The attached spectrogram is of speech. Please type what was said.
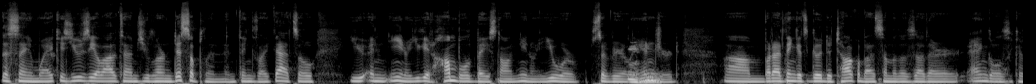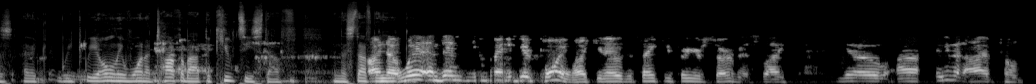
the same way, because usually a lot of times you learn discipline and things like that. So you and you know you get humbled based on you know you were severely mm-hmm. injured. Um, but I think it's good to talk about some of those other angles because I think we we only want to talk about the cutesy stuff and the stuff. I know. Well, and then you made a good point, like you know, the thank you for your service, like you know, uh, even I've told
